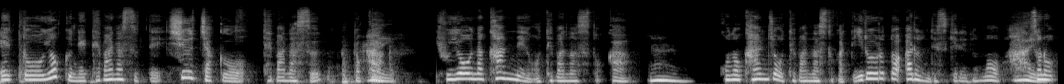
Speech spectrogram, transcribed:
えっとよくね手放すって執着を手放すとうか、はい。不要な観念を手放すとかうん。この感情を手放すとかっていろいろとあるんですけれども、はい。その、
